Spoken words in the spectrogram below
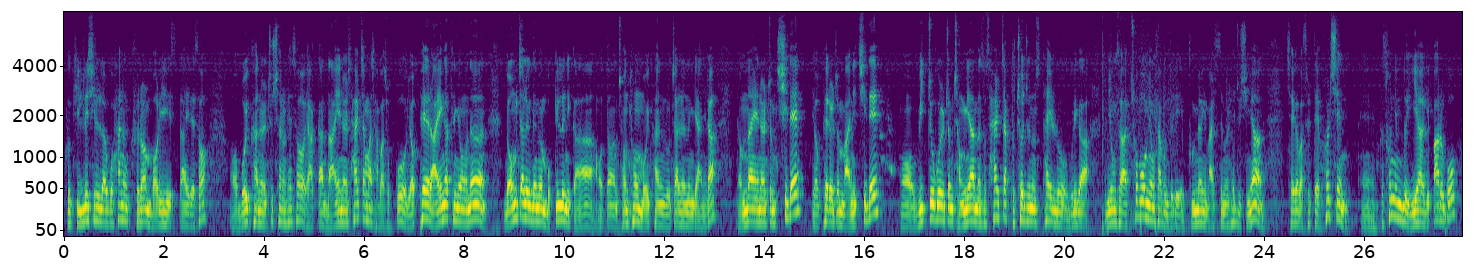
그 기르시려고 하는 그런 머리 스타일에서 어, 모이칸을 추천을 해서 약간 라인을 살짝만 잡아줬고 옆에 라인 같은 경우는 너무 자르게 되면 못 기르니까 어떤 전통 모이칸으로 자르는 게 아니라 옆 라인을 좀 치되 옆에를 좀 많이 치되 어, 위쪽을 좀 정리하면서 살짝 붙여주는 스타일로 우리가 미용사 초보 미용사분들이 분명히 말씀을 해주시면 제가 봤을 때 훨씬 예, 그 손님도 이해하기 빠르고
